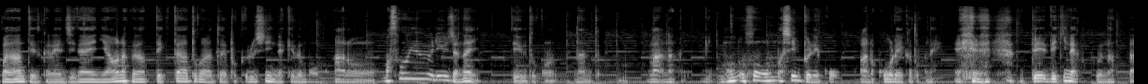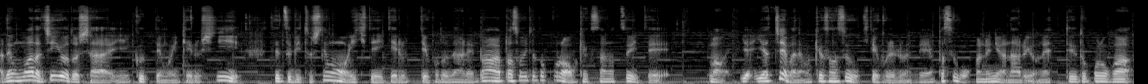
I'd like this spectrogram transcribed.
まあ、なんていうんですかね、時代に合わなくなってきたところだとやっぱ苦しいんだけども、あの、まあ、そういう理由じゃないっていうところ、なんと、まあなんか、もの、ほんまシンプルにこう、あの、高齢化とかね、で、できなくなった。でもまだ事業としては食ってもいけるし、設備としても生きていけるっていうことであれば、やっぱそういったところはお客さんがついて、まあや、やっちゃえばね、お客さんすぐ来てくれるんで、やっぱすぐお金にはなるよねっていうところが、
